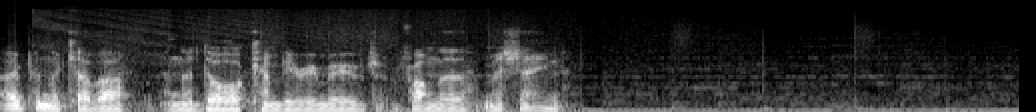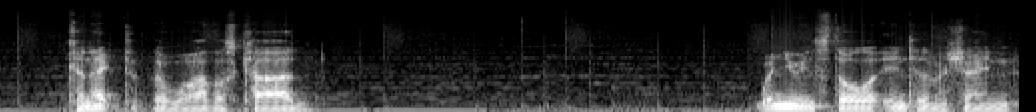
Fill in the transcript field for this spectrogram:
Open the cover and the door can be removed from the machine. Connect the wireless card when you install it into the machine,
